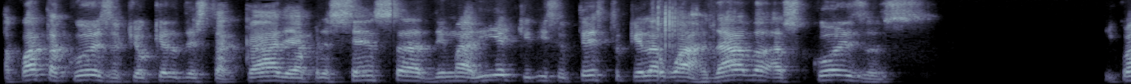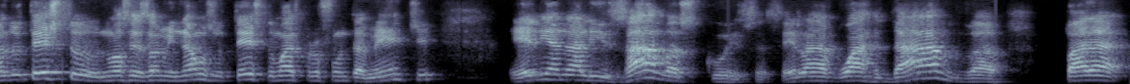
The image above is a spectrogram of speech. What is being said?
A quarta coisa que eu quero destacar é a presença de Maria, que diz o texto que ela guardava as coisas. E quando o texto, nós examinamos o texto mais profundamente, ele analisava as coisas, ela guardava para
